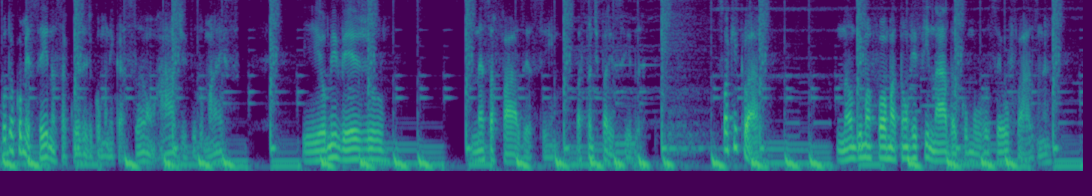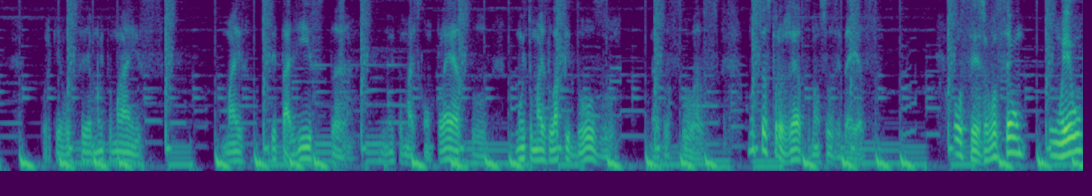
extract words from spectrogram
quando eu comecei nessa coisa de comunicação, rádio e tudo mais, e eu me vejo nessa fase assim, bastante parecida. Só que, claro, não de uma forma tão refinada como você o faz, né? Porque você é muito mais mais detalhista, muito mais completo, muito mais lapidoso nessas suas, nos seus projetos, nas suas ideias. Ou seja, você é um, um eu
